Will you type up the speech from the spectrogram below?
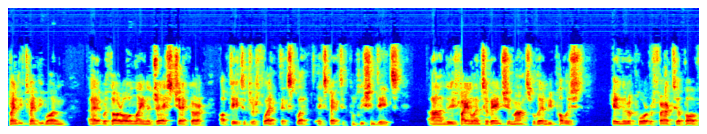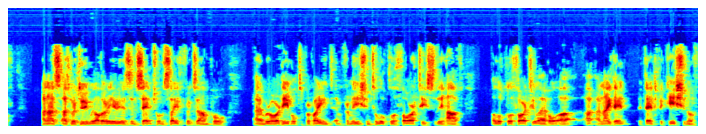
2021 uh, with our online address checker updated to reflect expect, expected completion dates and the final intervention maps will then be published in the report referred to above. And as, as we're doing with other areas in Central and South, for example, um, we're already able to provide information to local authorities, so they have a local authority level uh, an ident identification of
